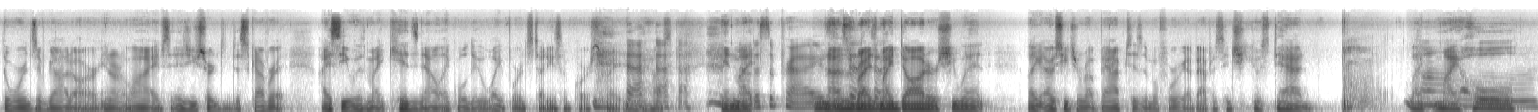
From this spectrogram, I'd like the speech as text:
the words of God are in our lives as you start to discover it. I see it with my kids now. Like we'll do whiteboard studies, of course, right in my house. And not my, a surprise. Not a surprise. my daughter, she went like I was teaching her about baptism before we got baptized, and she goes, "Dad, like Aww. my whole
